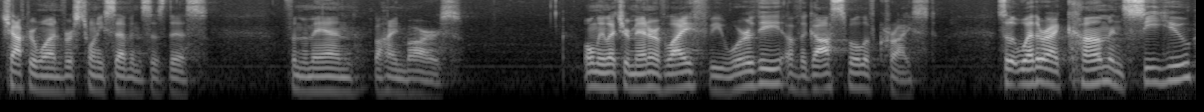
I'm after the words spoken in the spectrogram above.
chapter 1, verse 27 says this from the man behind bars Only let your manner of life be worthy of the gospel of Christ, so that whether I come and see you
